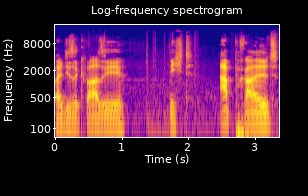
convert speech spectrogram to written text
weil diese quasi nicht abprallt.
